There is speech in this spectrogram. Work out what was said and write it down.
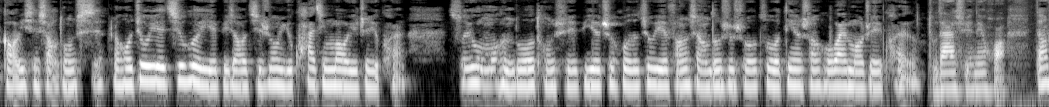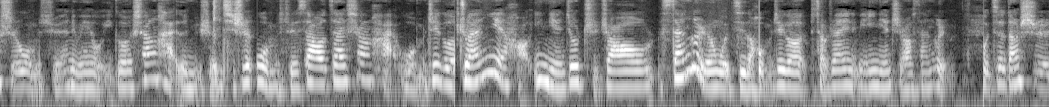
搞一些小东西，然后就业机会也比较集中于跨境贸易这一块。所以我们很多同学毕业之后的就业方向都是说做电商和外贸这一块的。读大学那会儿，当时我们学院里面有一个上海的女生。其实我们学校在上海，我们这个专业好一年就只招三个人。我记得我们这个小专业里面一年只招三个人。我记得当时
